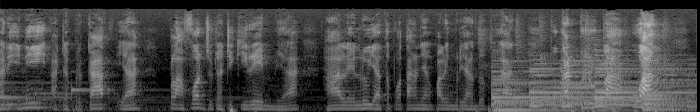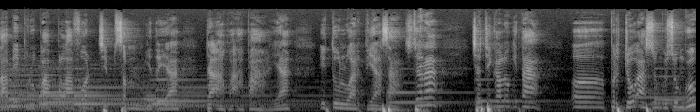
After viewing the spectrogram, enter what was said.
hari ini ada berkat ya, plafon sudah dikirim ya. Haleluya, tepuk tangan yang paling meriah untuk Tuhan. Bukan berupa uang, tapi berupa plafon gypsum gitu ya. Tidak apa-apa ya. Itu luar biasa. Saudara, jadi kalau kita uh, berdoa sungguh-sungguh,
